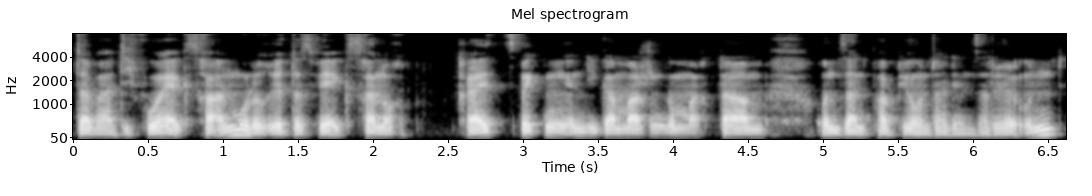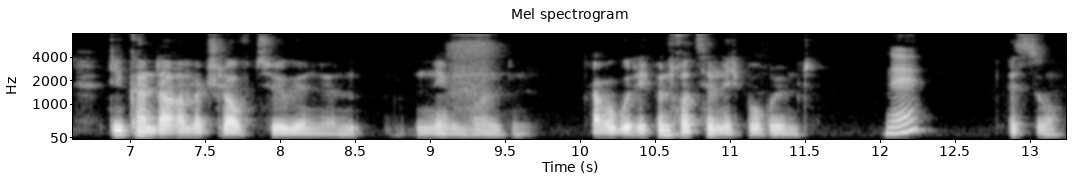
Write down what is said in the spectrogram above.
Dabei hatte ich vorher extra anmoderiert, dass wir extra noch Reißzwecken in die Gamaschen gemacht haben und Sandpapier unter den Sattel und die Kandare mit Schlaufzügeln nehmen wollten. Aber gut, ich bin trotzdem nicht berühmt. Nee? Ist so.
